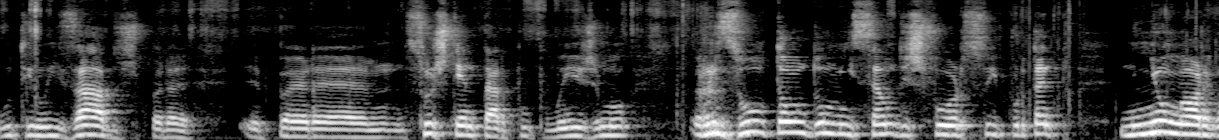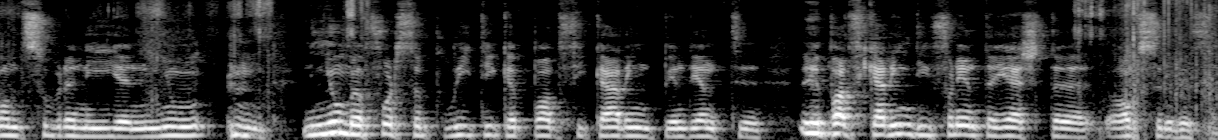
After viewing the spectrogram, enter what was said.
utilizados para para sustentar populismo resultam de omissão de esforço e, portanto, nenhum órgão de soberania, nenhum, nenhuma força política pode ficar independente, eh, pode ficar indiferente a esta observação.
